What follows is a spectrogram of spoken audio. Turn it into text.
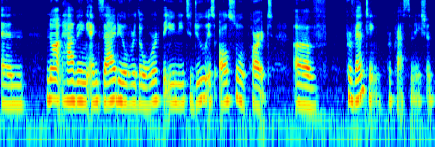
and not having anxiety over the work that you need to do is also a part of preventing procrastination.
